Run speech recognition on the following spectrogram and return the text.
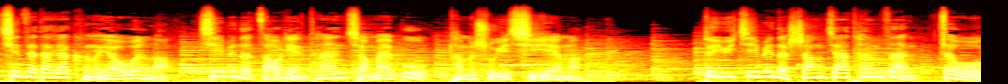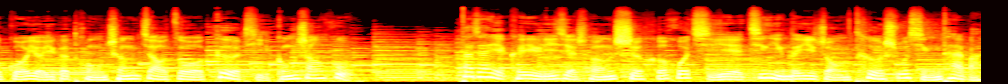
现在大家可能要问了：街边的早点摊、小卖部，他们属于企业吗？对于街边的商家摊贩，在我国有一个统称叫做个体工商户。大家也可以理解成是合伙企业经营的一种特殊形态吧。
